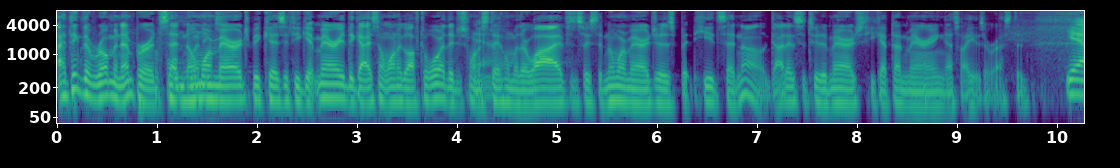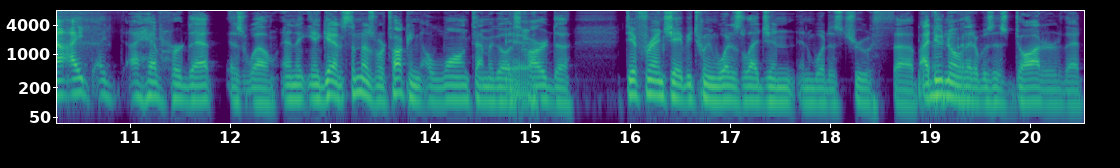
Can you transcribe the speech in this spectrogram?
I think the Roman emperor had said no more marriage because if you get married, the guys don't want to go off to war; they just want to Yeah. stay home with their wives. And so he said no more marriages. But he'd said no. God instituted marriage. He kept on marrying. That's why he was arrested. Yeah, I, I I have heard that as well. And again, sometimes we're talking a long time ago. It's hard to differentiate between what is legend and what is truth. Uh, I do know that it was his daughter that uh,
